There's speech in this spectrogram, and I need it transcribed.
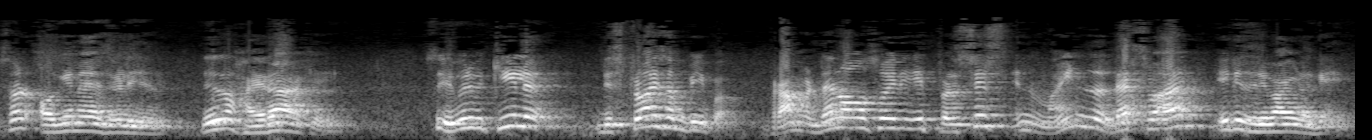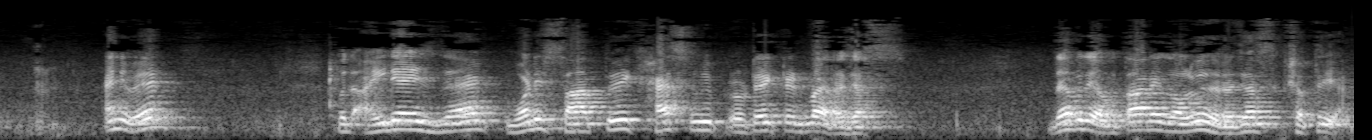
It's not organized religion. There is no hierarchy. So even if we kill, destroy some people, Brahman, then also it, it persists in mind. That's why it is revived again. Anyway, but the idea is that what is sattvic has to be protected by rajas. Therefore, the avatar is always rajas kshatriya.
